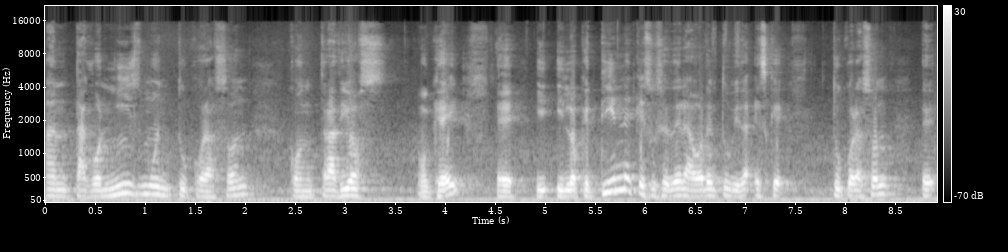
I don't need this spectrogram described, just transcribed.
antagonismo en tu corazón contra Dios. ¿Ok? Eh, y, lo que tiene que suceder ahora en tu vida es que tu corazón eh,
